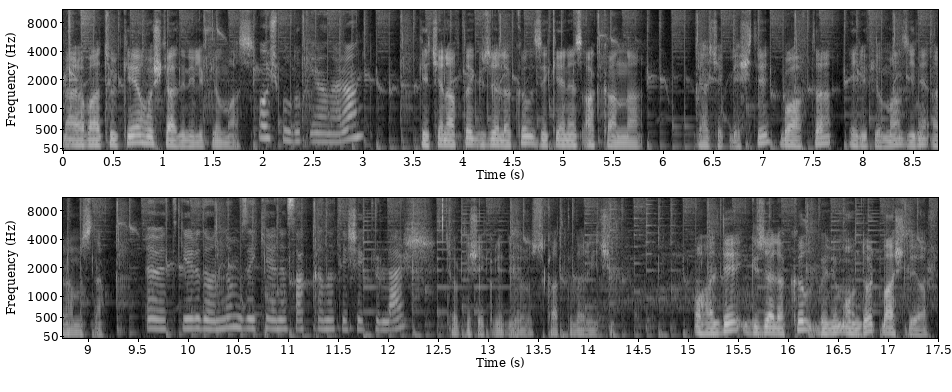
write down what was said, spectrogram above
Merhaba Türkiye, hoş geldin Elif Yılmaz. Hoş bulduk İnan Aran. Geçen hafta Güzel Akıl Zeki Enes Akkan'la gerçekleşti. Bu hafta Elif Yılmaz yine aramızda. Evet geri döndüm. Zeki Enes Akkan'a teşekkürler. Çok teşekkür ediyoruz katkıları için. O halde Güzel Akıl bölüm 14 başlıyor.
